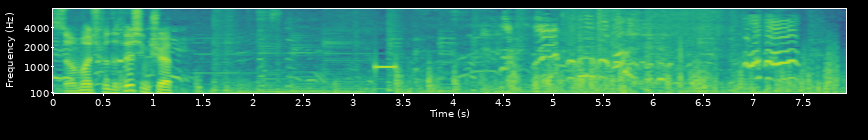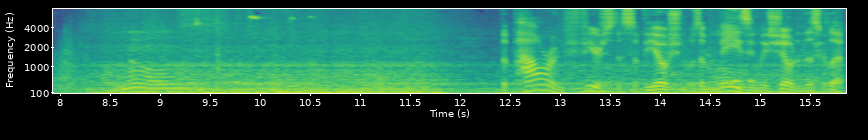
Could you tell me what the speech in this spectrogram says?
So much for the fishing trip. The power and fierceness of the ocean was amazingly shown in this clip.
